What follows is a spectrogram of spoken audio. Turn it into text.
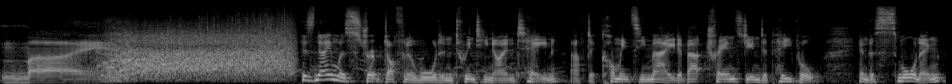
Mine. His name was stripped off an award in 2019 after comments he made about transgender people. And this morning,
